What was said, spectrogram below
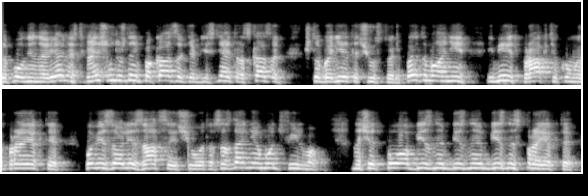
дополненной реальности, конечно, нужно им показывать, объяснять, рассказывать, чтобы они это чувствовали. Поэтому они имеют практикумы, проекты по визуализации чего-то, созданию мультфильмов, значит, по бизнес, бизнес, бизнес-проекты.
